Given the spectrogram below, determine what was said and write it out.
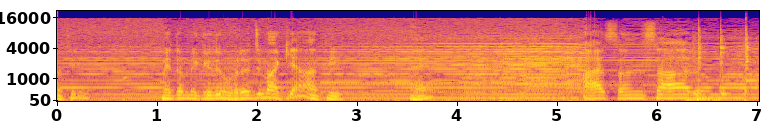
નથી. મેં તમને કીધું વ્રજમાં ક્યાં હતી? હે? આ સંસારમાં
